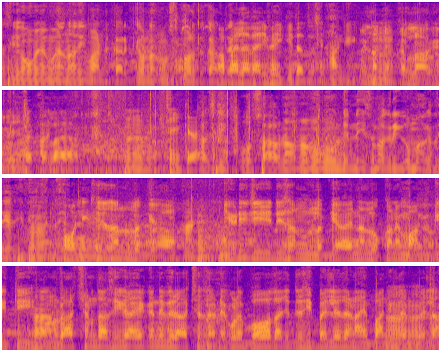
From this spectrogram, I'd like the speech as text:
ਅਸੀਂ ਉਵੇਂ ਉਵੇਂ ਉਹਨਾਂ ਦੀ ਵੰਡ ਕਰਕੇ ਉਹਨਾਂ ਨੂੰ ਸਪੁਰਦ ਆ ਕਰਦੇ ਪਹਿਲਾਂ ਵੈਰੀਫਾਈ ਕੀਤਾ ਤੁਸੀਂ? ਹਾਂਜੀ। ਪਹਿਲਾਂ ਚੱਕਰ ਲਾ ਕੇ ਗਏ। ਚੱਕਰ ਲਾਇਆ। ਹੂੰ ਠੀਕ ਹੈ। ਅਸੀਂ ਉਸ ਹਿਸਾਬ ਨਾਲ ਉਹਨਾਂ ਨੂੰ ਜਿੰਨੀ ਸਮੱਗਰੀ ਉਹ ਮੰਗਦੇ ਆ ਅਸੀਂ ਦੇ ਦਿੰਦੇ ਉਹ ਨਹੀਂ ਇੱਥੇ ਦੇ ਸਾਨੂੰ ਲੱਗਿਆ ਹਾਂਜੀ, ਜਿਹੜੀ ਚੀਜ਼ ਦੀ ਸਾਨੂੰ ਲੱਗਿਆ ਇਹਨਾਂ ਲੋਕਾਂ ਨੇ ਮੰਗ ਕੀਤੀ। ਹੁਣ ਰਾਸ਼ਨ ਦਾ ਸੀਗਾ ਇਹ ਕਹਿੰਦੇ ਵੀ ਰਾਸ਼ਨ ਸਾਡੇ ਕੋਲੇ ਬਹੁਤ ਆ ਜਿੱਦੇ ਅਸੀਂ ਪਹਿਲੇ ਦਿਨ ਆਏ 5 ਦਿਨ ਪਹਿਲਾਂ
